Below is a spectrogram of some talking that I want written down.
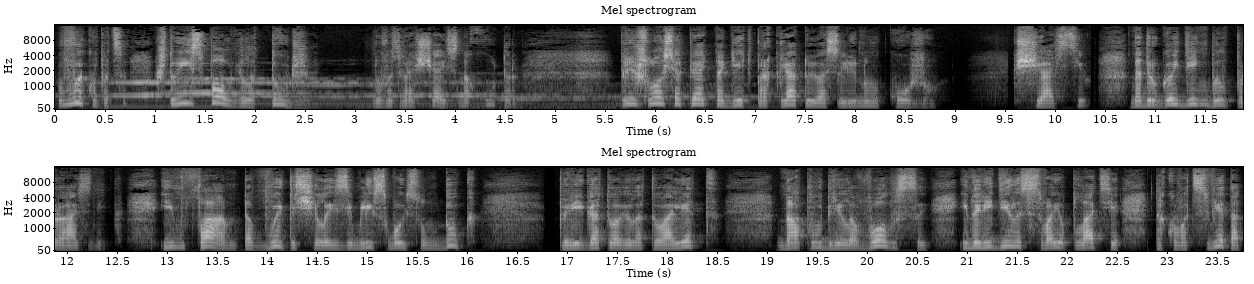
выкупаться, что и исполнила тут же. Но, возвращаясь на хутор, пришлось опять надеть проклятую ослиную кожу. К счастью, на другой день был праздник. Инфанта вытащила из земли свой сундук, приготовила туалет, напудрила волосы и нарядилась в свое платье такого цвета,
